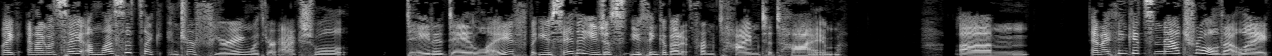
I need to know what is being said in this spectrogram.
Like, and I would say, unless it's like interfering with your actual day to day life, but you say that you just, you think about it from time to time. Um, and I think it's natural that like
